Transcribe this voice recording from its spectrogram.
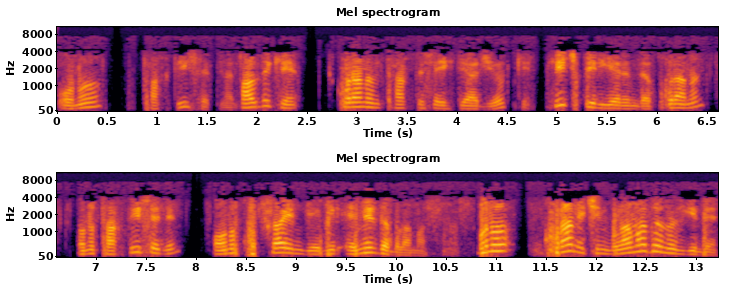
onu takdis etmez. Halbuki Kur'an'ın takdise ihtiyacı yok ki. Hiçbir yerinde Kur'an'ın onu takdis edin, onu kutsayın diye bir emir de bulamazsınız. Bunu Kur'an için bulamadığınız gibi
